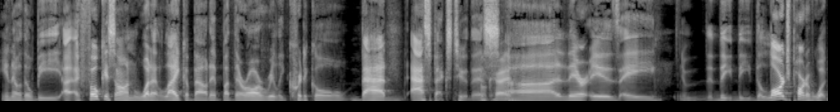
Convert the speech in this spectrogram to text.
you know there'll be I, I focus on what i like about it but there are really critical bad aspects to this Okay. uh, there is a the, the the large part of what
